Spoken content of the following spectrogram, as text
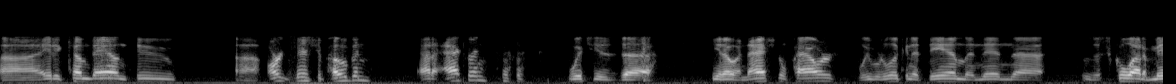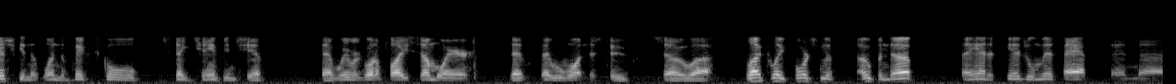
uh, it had come down to uh, Archbishop Hoban out of Akron, which is uh, you know a national power. We were looking at them, and then uh, it was a school out of Michigan that won the big school state championship that we were going to play somewhere that they were wanting us to. So uh, luckily Portsmouth opened up. They had a schedule mishap, and uh,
